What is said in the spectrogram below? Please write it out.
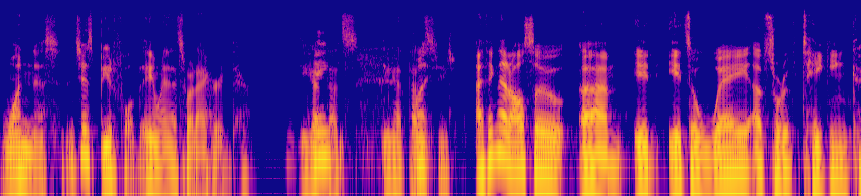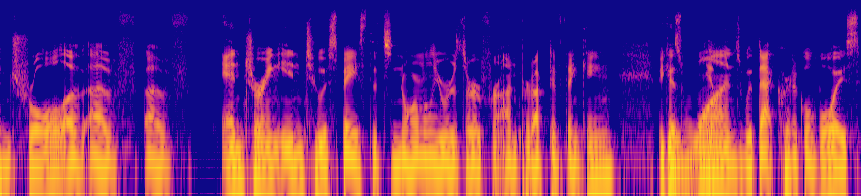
oneness. It's just beautiful. Anyway, that's what I heard there. You got Thank that? You got that, Well, Steve? I think that also um, it it's a way of sort of taking control of of of entering into a space that's normally reserved for unproductive thinking because ones with that critical voice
